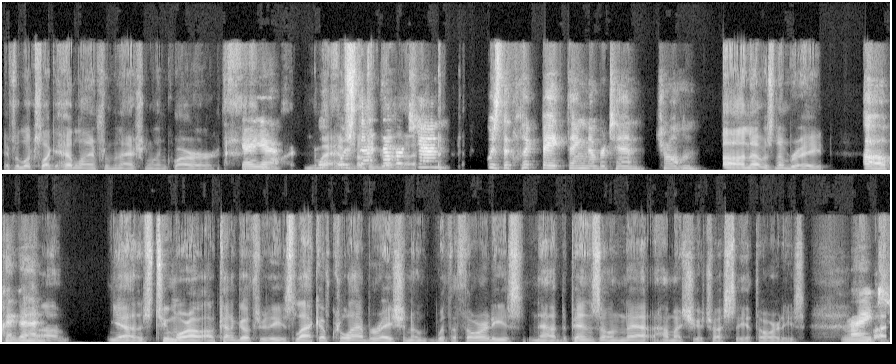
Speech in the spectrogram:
if it looks like a headline from the National Enquirer, Yeah, you yeah. might, you Wa- might have was that something going number. 10? Was the clickbait thing number 10, Charlton? Uh, and that was number eight. Oh, okay. Go ahead. Um, yeah, there's two more. I'll, I'll kind of go through these. Lack of collaboration of, with authorities. Now, it depends on that, how much you trust the authorities. Right. But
